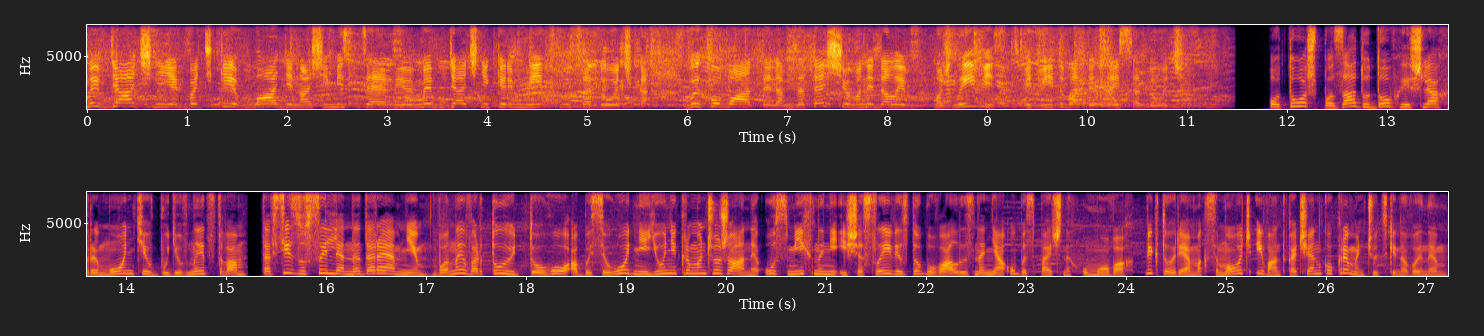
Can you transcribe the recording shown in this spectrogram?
Ми вдячні як батьки владі нашій місцевій. Ми вдячні керівництву садочка, вихователям за те, що вони дали можливість відвідувати цей садочок. Отож, позаду довгий шлях ремонтів, будівництва. Та всі зусилля недаремні. Вони вартують того, аби сьогодні юні кременчужани, усміхнені і щасливі, здобували знання у безпечних умовах. Вікторія Максимович, Іван Ткаченко, Кременчуцькі новини.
